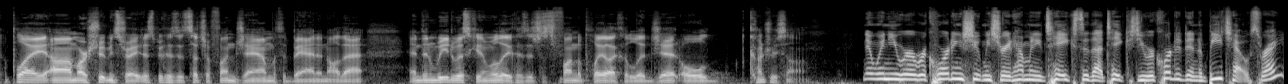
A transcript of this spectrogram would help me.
to play um, are "Shoot Me Straight," just because it's such a fun jam with the band and all that, and then "Weed Whiskey and Willie" because it's just fun to play like a legit old country song. Now, when you were recording "Shoot Me Straight," how many takes did that take? Because you recorded in a beach house, right?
